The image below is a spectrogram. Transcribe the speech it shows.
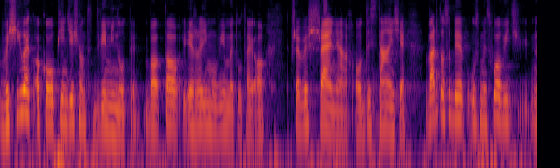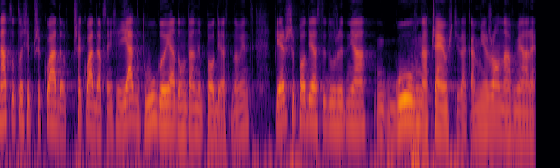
wysiłek około 52 minuty, bo to jeżeli mówimy tutaj o przewyższeniach, o dystansie, warto sobie uzmysłowić, na co to się przekłada, przekłada, w sensie jak długo jadą dany podjazd. No więc pierwszy podjazd duży dnia, główna część, taka mierzona w miarę,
